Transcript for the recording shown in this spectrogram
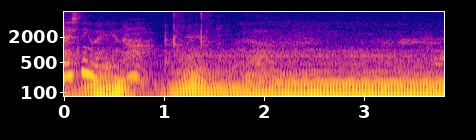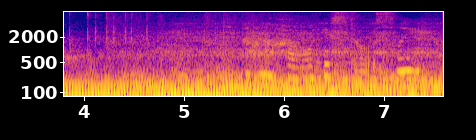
Why isn't he waking up? I don't know how he's still asleep.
